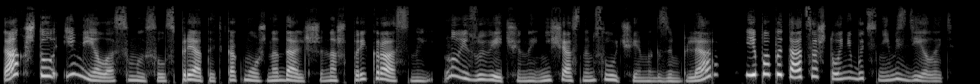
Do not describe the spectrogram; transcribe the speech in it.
Так что имело смысл спрятать как можно дальше наш прекрасный, но изувеченный несчастным случаем экземпляр и попытаться что-нибудь с ним сделать,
